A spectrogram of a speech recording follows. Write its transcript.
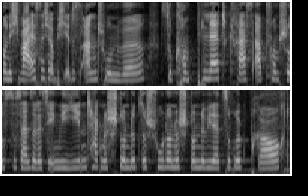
und ich weiß nicht, ob ich ihr das antun will, so komplett krass ab vom Schuss zu sein, so dass sie irgendwie jeden Tag eine Stunde zur Schule und eine Stunde wieder zurück braucht.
